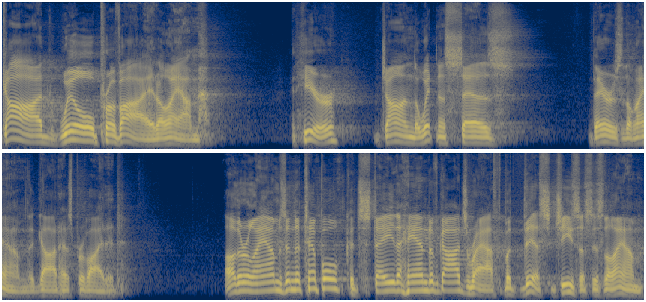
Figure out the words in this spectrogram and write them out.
God will provide a lamb. And here, John the witness says, There's the lamb that God has provided. Other lambs in the temple could stay the hand of God's wrath, but this, Jesus, is the lamb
